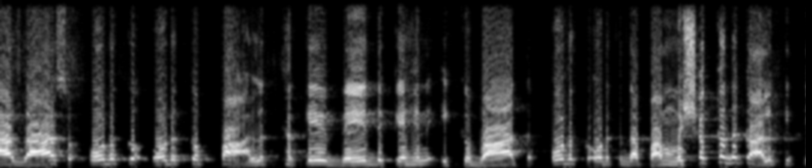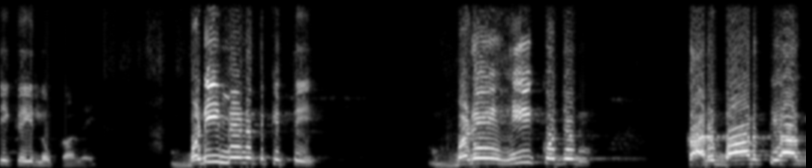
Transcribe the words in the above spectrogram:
ਆਗਾਸ, ਉੜਕ ਉੜਕ ਭਾਲ ਥਕੇ ਵੇਦ ਕਹਿਨ ਇੱਕ ਬਾਤ ਉੜਕ ਉੜਕ ਦਾ ਭਾ ਮਸ਼ਕਤ ਘਾਲ ਕੀਤੀ ਕਈ ਲੋਕਾਂ ਨੇ। ਬੜੀ ਮਿਹਨਤ ਕੀਤੀ। ਬੜੇ ਹੀ ਕੁਝ ਘਰ-ਬਾਰ ਤਿਆਗ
